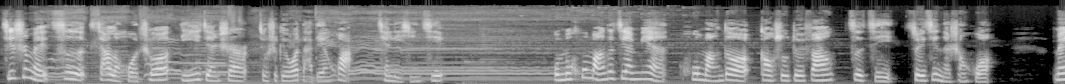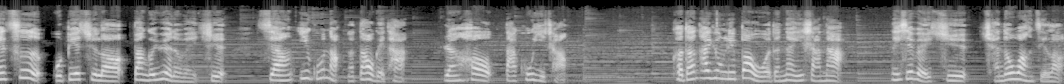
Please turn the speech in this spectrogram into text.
其实每次下了火车，第一件事儿就是给我打电话，千里寻妻。我们忽忙的见面，忽忙的告诉对方自己最近的生活。每次我憋屈了半个月的委屈，想一股脑的倒给他，然后大哭一场。可当他用力抱我的那一刹那，那些委屈全都忘记了。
